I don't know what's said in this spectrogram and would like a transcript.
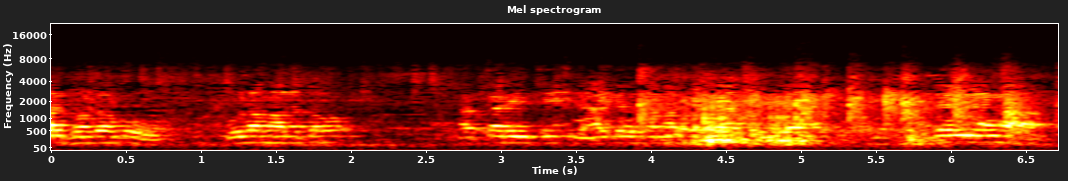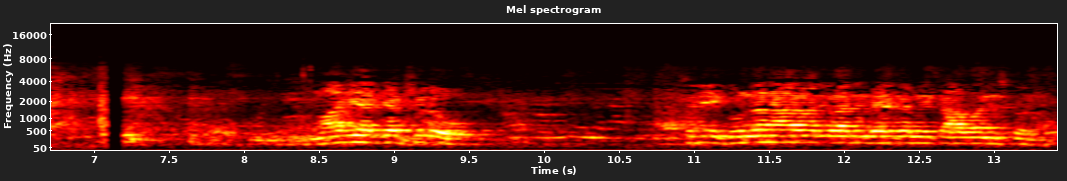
అమ్మవారి ఫోటోకు పూలమాలతో సత్కరించి నాయకుల సమర్పించాల్సిందిగా అదేవిధంగా మాజీ అధ్యక్షుడు శ్రీ గుండనారాజు గారిని వేదిక మీకు ఆహ్వానిస్తున్నాం.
